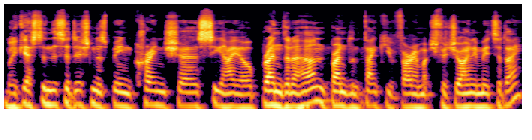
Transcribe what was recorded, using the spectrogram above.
My guest in this edition has been KraneShares CIO Brendan Ahern. Brendan, thank you very much for joining me today.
